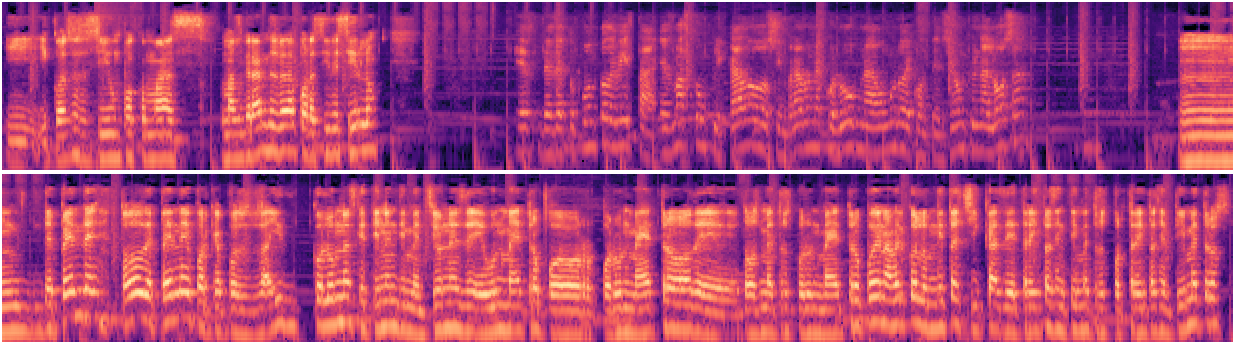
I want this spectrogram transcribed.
y, y cosas así un poco más, más grandes, ¿verdad? Por así decirlo desde tu punto de vista, ¿es más complicado simbrar una columna, un muro de contención que una losa? Mm, depende, todo depende porque pues hay columnas que tienen dimensiones de un metro por, por un metro, de dos metros por un metro. Pueden haber columnitas chicas de 30 centímetros por 30 centímetros.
